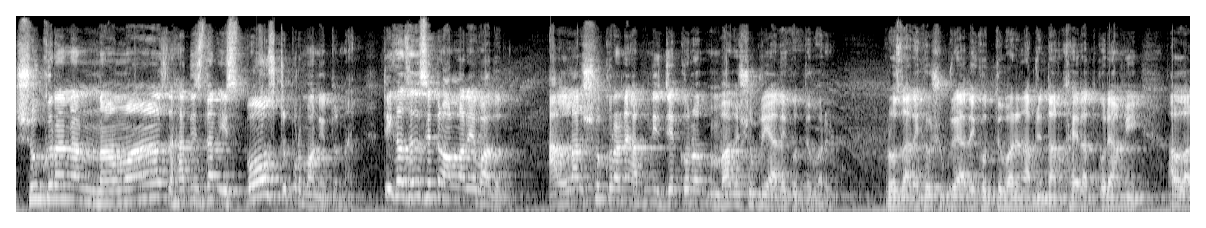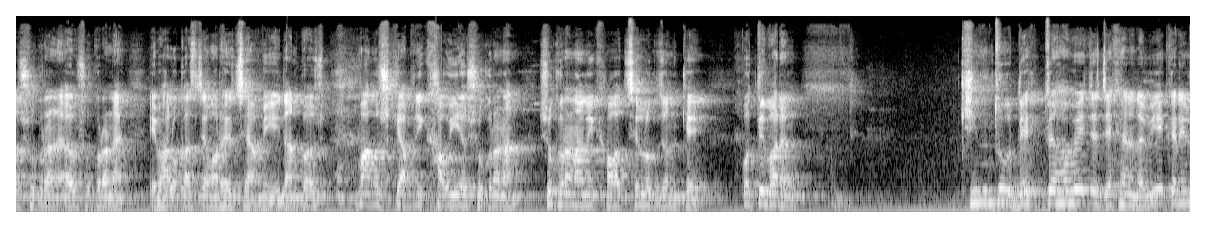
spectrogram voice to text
শুকরানা নামাজ হাদিস দ্বারা স্পষ্ট প্রমাণিত নাই। ঠিক আছে, সেটা আল্লাহর ইবাদত। আল্লাহর শুকরানে আপনি যে কোনোভাবে শুক্রিয়া আদায় করতে পারেন। রোজা রেখেও শুক্রিয়া আদায় করতে পারেন, আপনি দান খায়রাত করে আমি আল্লাহর শুক্রানা শুক্রানায় এই ভালো কাজটি আমার হয়েছে, আমি এই দান মানুষকে আপনি খাওয়াইয়া শুক্রানা শুক্রানা আমি খাওয়াচ্ছি লোকজনকে করতে পারেন। কিন্তু দেখতে হবে যে যেখানে নবী করিম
